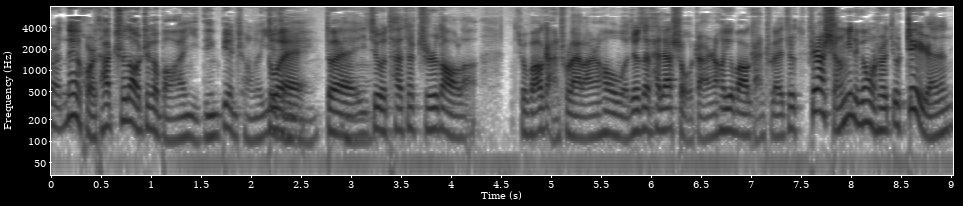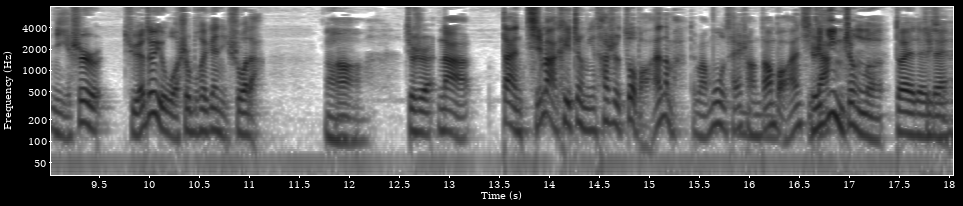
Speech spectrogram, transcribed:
不是那会儿他知道这个保安已经变成了叶剑对，就他他知道了，就把我赶出来了，然后我就在他家守着，然后又把我赶出来，就非常神秘的跟我说，就这人你是绝对我是不会跟你说的，啊，就是那但起码可以证明他是做保安的嘛，对吧？木材厂当保安起家，其实印证了对对对，，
